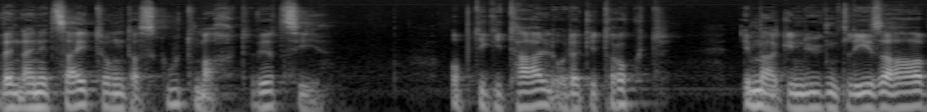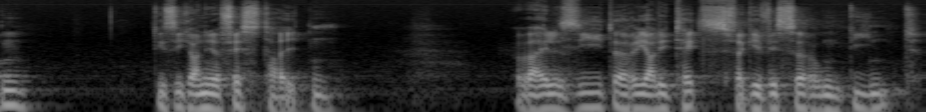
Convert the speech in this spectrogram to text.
wenn eine Zeitung das gut macht, wird sie, ob digital oder gedruckt, immer genügend Leser haben, die sich an ihr festhalten, weil sie der Realitätsvergewisserung dient,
